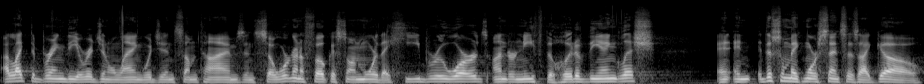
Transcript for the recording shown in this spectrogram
I like to bring the original language in sometimes, and so we're going to focus on more the Hebrew words underneath the hood of the English. and, and this will make more sense as I go,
